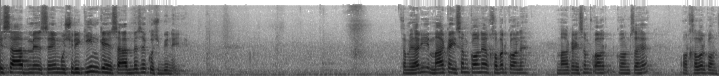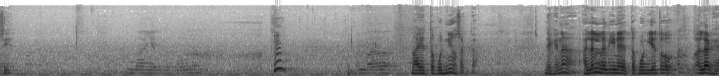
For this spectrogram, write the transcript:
حساب میں سے مشرقین کے حساب میں سے کچھ بھی نہیں ہے۔ سمجھا رہی ہے؟ ماں کا اسم کون ہے اور خبر کون ہے؟ ماں کا اسم کون سا ہے اور خبر کون سی ہے؟ ما یتقون نہیں ہو سکتا۔ دیکھیں نا الدین تکون یہ تو الگ ہے۔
